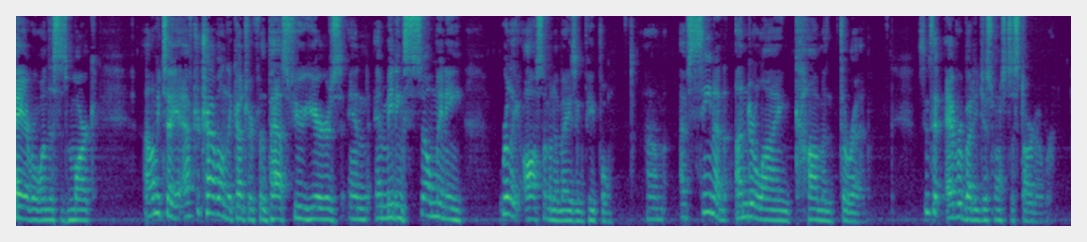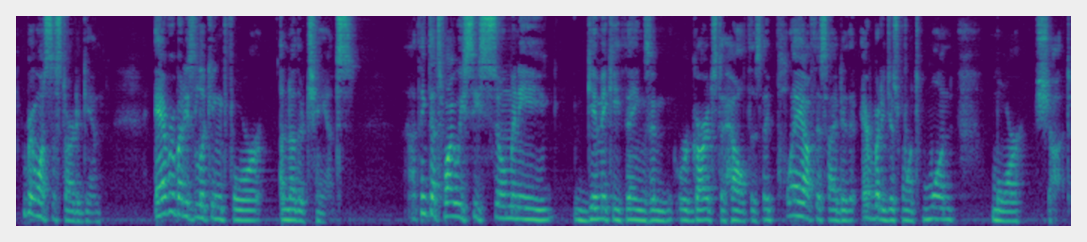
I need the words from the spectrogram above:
Hey everyone, this is Mark. Uh, let me tell you, after traveling the country for the past few years and, and meeting so many really awesome and amazing people, um, I've seen an underlying common thread. It seems that everybody just wants to start over. Everybody wants to start again. Everybody's looking for another chance. I think that's why we see so many gimmicky things in regards to health as they play off this idea that everybody just wants one more shot.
